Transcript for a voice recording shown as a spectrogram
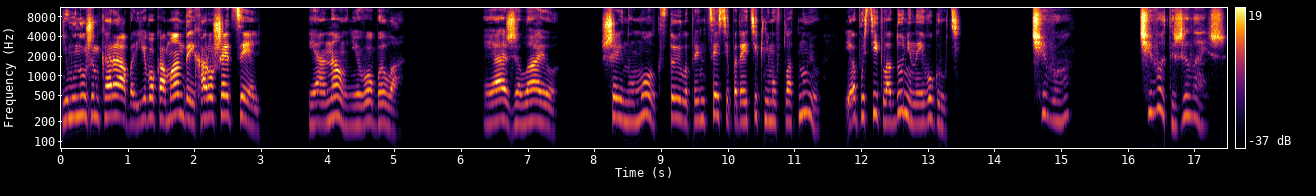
Ему нужен корабль, его команда и хорошая цель. И она у него была. «Я желаю...» Шейн умолк, стоило принцессе подойти к нему вплотную и опустить ладони на его грудь. «Чего? Чего ты желаешь?»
